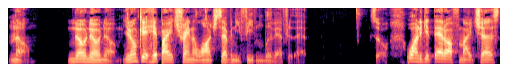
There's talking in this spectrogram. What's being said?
No. No, no, no. You don't get hit by a train and launch 70 feet and live after that. So wanted to get that off my chest.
